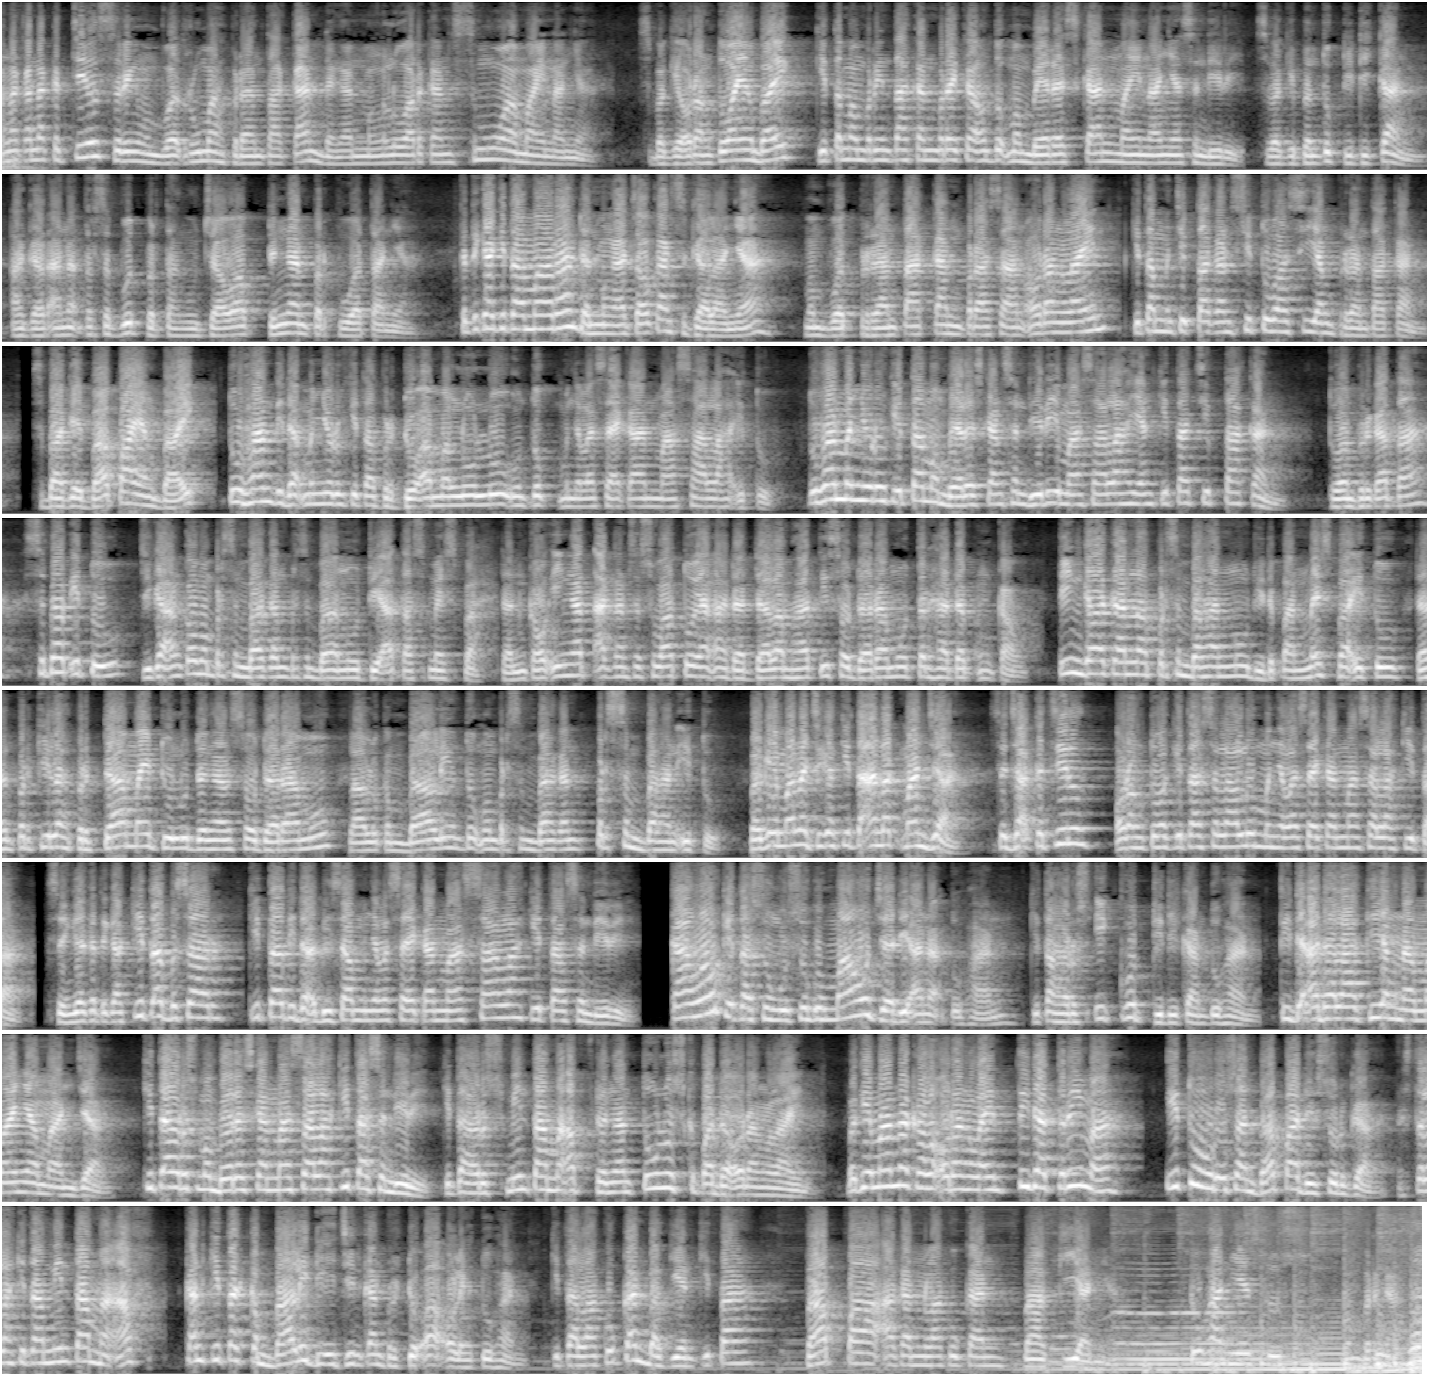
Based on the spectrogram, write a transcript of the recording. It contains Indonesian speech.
Anak-anak kecil sering membuat rumah berantakan dengan mengeluarkan semua mainannya. Sebagai orang tua yang baik, kita memerintahkan mereka untuk membereskan mainannya sendiri sebagai bentuk didikan agar anak tersebut bertanggung jawab dengan perbuatannya. Ketika kita marah dan mengacaukan segalanya, membuat berantakan perasaan orang lain, kita menciptakan situasi yang berantakan. Sebagai Bapa yang baik, Tuhan tidak menyuruh kita berdoa melulu untuk menyelesaikan masalah itu. Tuhan menyuruh kita membereskan sendiri masalah yang kita ciptakan. Tuhan berkata, "Sebab itu, jika engkau mempersembahkan persembahanmu di atas mesbah, dan engkau ingat akan sesuatu yang ada dalam hati saudaramu terhadap engkau, tinggalkanlah persembahanmu di depan mesbah itu, dan pergilah berdamai dulu dengan saudaramu, lalu kembali untuk mempersembahkan persembahan itu." Bagaimana jika kita anak manja? Sejak kecil, orang tua kita selalu menyelesaikan masalah kita, sehingga ketika kita besar, kita tidak bisa menyelesaikan masalah kita sendiri. Kalau kita sungguh-sungguh mau jadi anak Tuhan, kita harus ikut didikan Tuhan. Tidak ada lagi yang namanya manja. Kita harus membereskan masalah kita sendiri. Kita harus minta maaf dengan tulus kepada orang lain. Bagaimana kalau orang lain tidak terima? Itu urusan Bapa di surga. Setelah kita minta maaf, kan kita kembali diizinkan berdoa oleh Tuhan. Kita lakukan bagian kita, Bapa akan melakukan bagiannya. Tuhan Yesus memberkati.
